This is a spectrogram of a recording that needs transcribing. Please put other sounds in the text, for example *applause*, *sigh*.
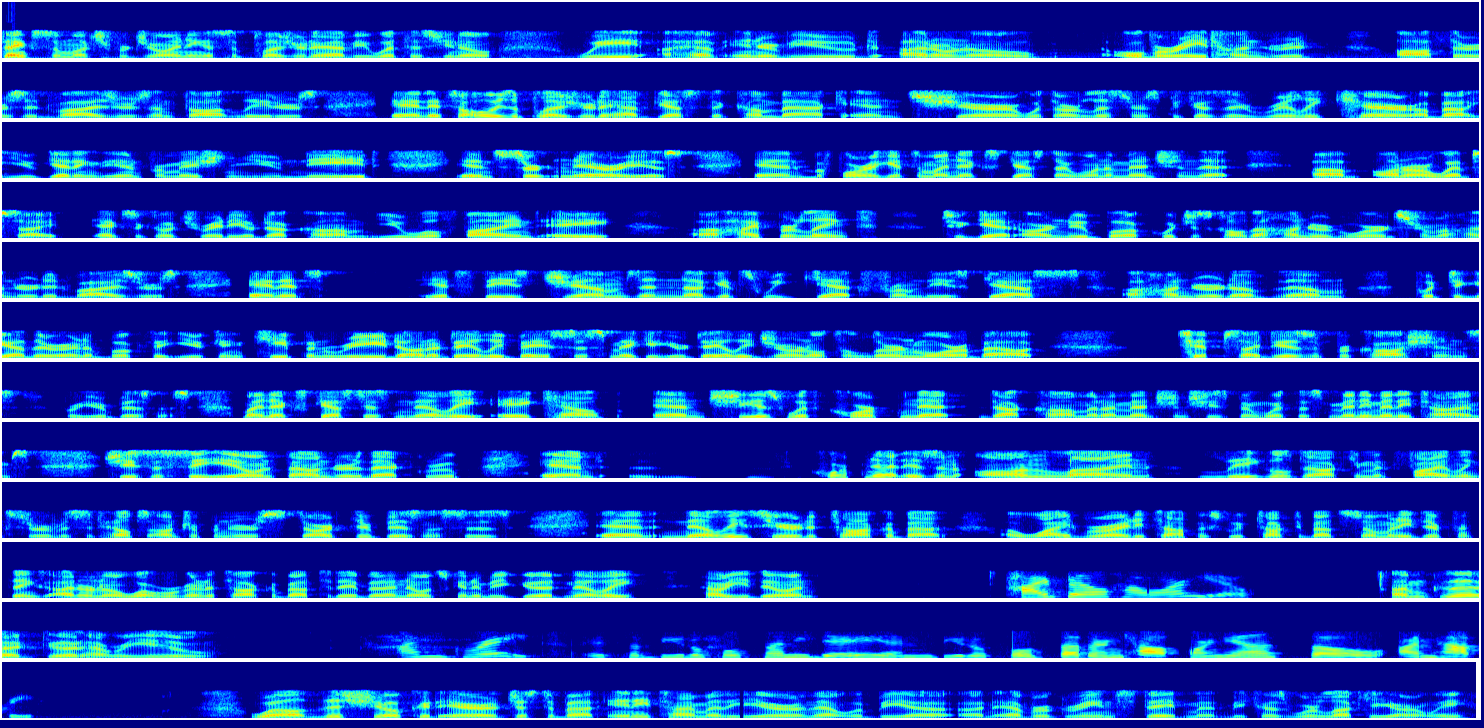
Thanks so much for joining us. A pleasure to have you with us. You know, we have interviewed, I don't know, over 800 authors, advisors, and thought leaders. And it's always a pleasure to have guests that come back and share with our listeners because they really care about you getting the information you need in certain areas. And before I get to my next guest, I want to mention that uh, on our website, exitcoachradio.com, you will find a, a hyperlink to get our new book, which is called "100 Words from 100 Advisors," and it's it's these gems and nuggets we get from these guests, a hundred of them put together in a book that you can keep and read on a daily basis. Make it your daily journal to learn more about tips, ideas, and precautions for your business. My next guest is Nellie Akalp, and she is with CorpNet.com. And I mentioned she's been with us many, many times. She's the CEO and founder of that group. And CorpNet is an online legal document filing service that helps entrepreneurs start their businesses. And Nellie's here to talk about a wide variety of topics. We've talked about so many different things. I don't know what we're going to talk about today, but I know it's going to be good. Nellie, how are you doing? Hi, Bill. How are you? I'm good. Good. How are you? I'm great. It's a beautiful sunny day in beautiful Southern California, so I'm happy. Well, this show could air at just about any time of the year, and that would be a, an evergreen statement because we're lucky, aren't we?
